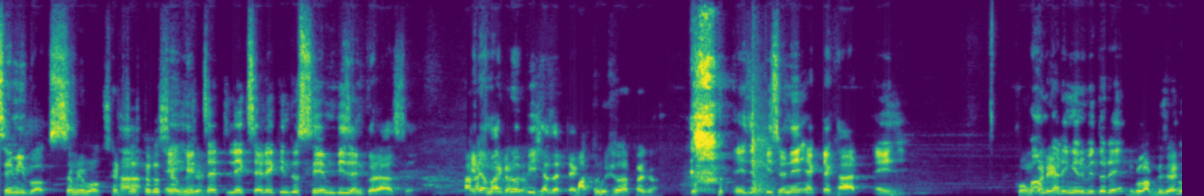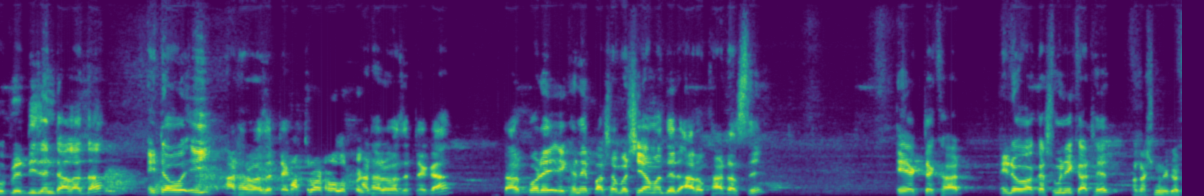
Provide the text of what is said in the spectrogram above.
semi box semi box head side থেকে সেম হেডসেট লেগ সাইডে কিন্তু সেম ডিজাইন করা আছে। এটা মাত্র বিশ হাজার টাকা। মাত্র বিশ হাজার টাকা। এই যে পিছনে একটা খাট এই যে। ফোম কাটিং এর ভিতরে গোলাপ ডিজাইন উপরের ডিজাইনটা আলাদা। এটাও এই আঠারো হাজার টাকা। মাত্র আঠারো হাজার টাকা। আঠারো হাজার টাকা। তারপরে এখানে পাশাপাশি আমাদের আরও খাট আছে। এই একটা খাট এটাও আকাশমণি কাঠের। আকাশমণি কাঠ।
